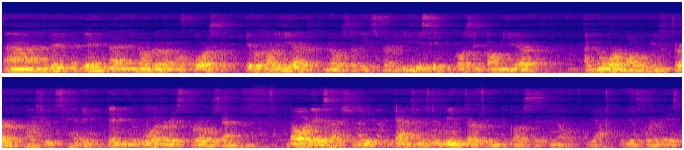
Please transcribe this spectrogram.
And then, then uh, you know, the, of course, everybody here knows that it's very easy because you come here a normal winter, I should say, then the water is frozen. Nowadays, actually, you can't use the winter thing because, you know, yeah, it is what it is.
